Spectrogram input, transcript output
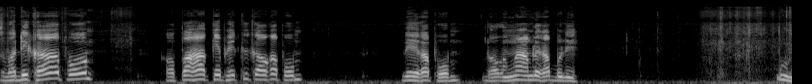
สวัสดีครับผมเขาปลาหาเก็บเห็ดคือเก่าครับผม นี่ครับผม ดอกงามๆเลยครับมือนี้อุ่น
